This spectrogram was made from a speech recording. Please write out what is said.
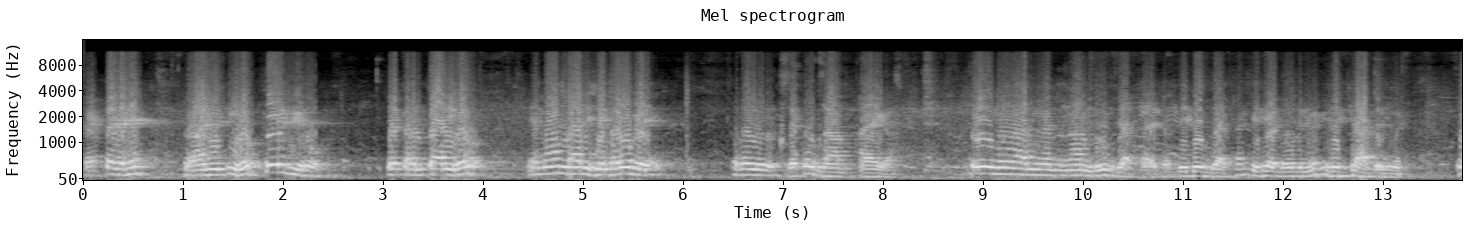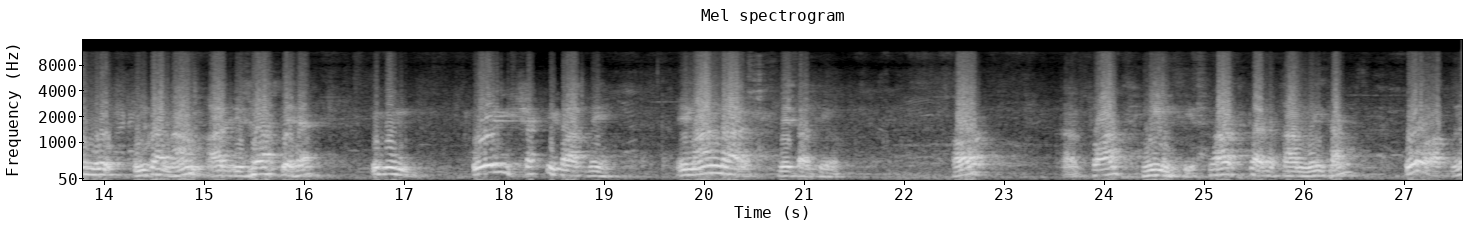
करते रहें, राजनीति हो, कोई भी हो चाहे कर्मचारी हो, ईमानदारी से करोगे तो भाई देखो नाम आएगा। तो ईमान आदमी का नाम डूब जाता है जल्दी डूब जाता है, किसी का दो दिन में, किसी चार दिन में। तो वो, उनका नाम आज इस वास्ते है, क्योंकि कोई शक की बात नहीं ईमानदार नेता थी और स्वार्थहीन थी। स्वार्थ का काम नहीं था, वो अपने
